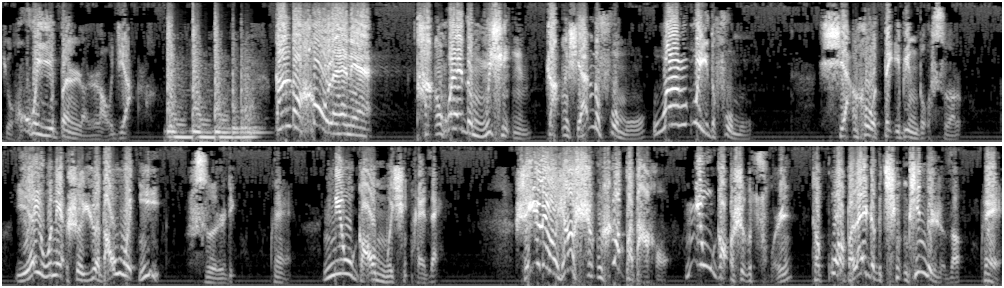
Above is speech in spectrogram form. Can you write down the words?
就回奔了老家了。赶到后来呢，汤怀的母亲。张显的父母、王贵的父母，先后得病都死了，也有呢是遇到瘟疫死的。哎，牛皋母亲还在，谁料想生活不大好。牛皋是个粗人，他过不来这个清贫的日子。哎，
